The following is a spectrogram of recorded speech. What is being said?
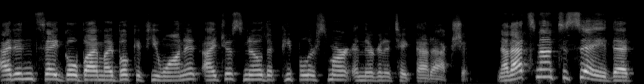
I didn't say, go buy my book if you want it. I just know that people are smart and they're going to take that action. Now, that's not to say that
